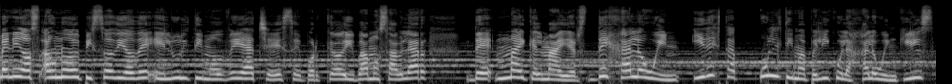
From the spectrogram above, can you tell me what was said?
Bienvenidos a un nuevo episodio de El último VHS, porque hoy vamos a hablar de Michael Myers, de Halloween y de esta última película Halloween Kills,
